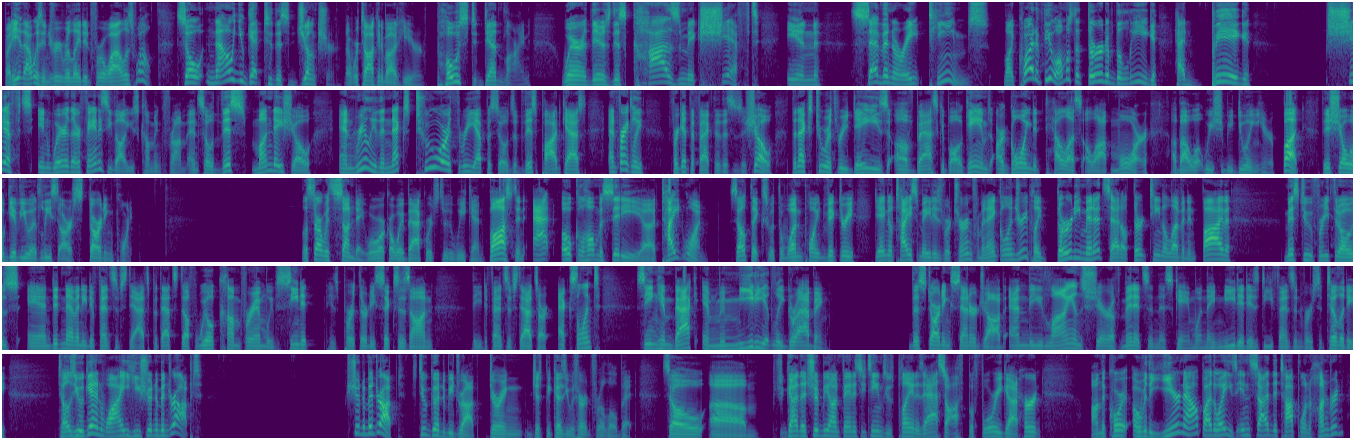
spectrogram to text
But he, that was injury related for a while as well. So now you get to this juncture that we're talking about here, post deadline, where there's this cosmic shift in seven or eight teams. Like quite a few, almost a third of the league had big shifts in where their fantasy value is coming from. And so this Monday show, and really the next two or three episodes of this podcast, and frankly, forget the fact that this is a show, the next two or three days of basketball games are going to tell us a lot more about what we should be doing here. But this show will give you at least our starting point. Let's start with Sunday. We'll work our way backwards through the weekend. Boston at Oklahoma City, a tight one. Celtics with the one point victory. Daniel Theis made his return from an ankle injury, played 30 minutes, had a 13, 11, and 5. Missed two free throws and didn't have any defensive stats, but that stuff will come for him. We've seen it. His per 36s on the defensive stats are excellent. Seeing him back and immediately grabbing the starting center job and the Lions' share of minutes in this game when they needed his defense and versatility tells you again why he shouldn't have been dropped. Shouldn't have been dropped. It's too good to be dropped during just because he was hurt for a little bit. So, um, guy that should be on fantasy teams who's playing his ass off before he got hurt on the court over the year now. By the way, he's inside the top 100,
